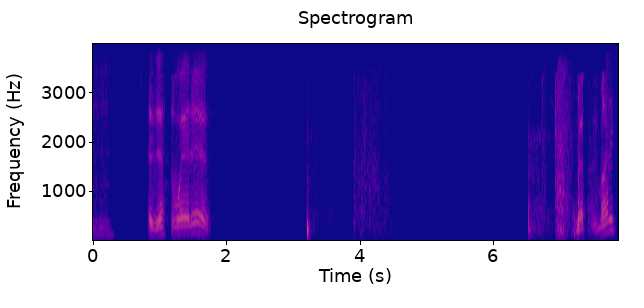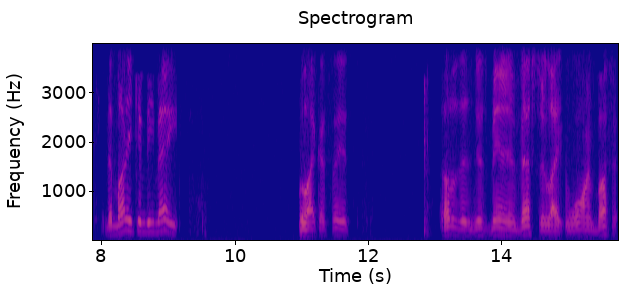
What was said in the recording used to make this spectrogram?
Mm-hmm. It's just the way it is. But the money the money can be made. But like I said, other than just being an investor like Warren Buffett.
